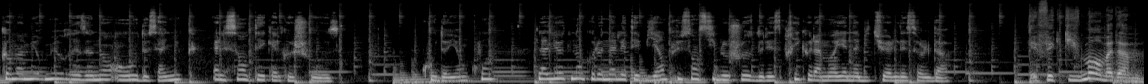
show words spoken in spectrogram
Comme un murmure résonnant en haut de sa nuque, elle sentait quelque chose. Coup d'œil en coin, la lieutenant-colonel était bien plus sensible aux choses de l'esprit que la moyenne habituelle des soldats. Effectivement, madame,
